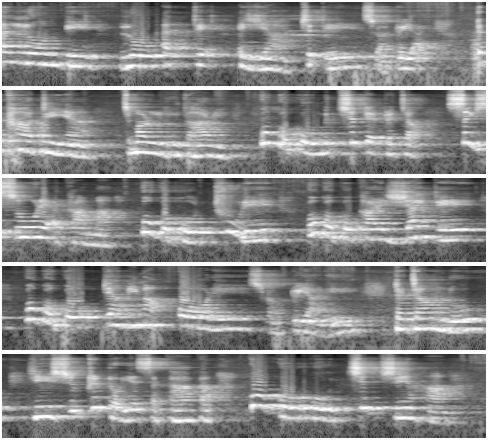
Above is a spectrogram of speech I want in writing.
အလွန်ပင်လိုအပ်တဲ့အရာဖြစ်တယ်ဆိုတာတွေ့ရတယ်။တခါတည်းရန်ကျမတို့လူသားတွေကိုကိုကိုမချစ်တဲ့အတွက်ကြောင့်စိတ်ဆိုးတဲ့အခါမှာကိုကိုကိုထုတယ်ကိုကိုကိုခါရိုက်တယ်ကိုကိုကိုပြန်ပြီးမှအော်တယ်ဆိုတော့တွေ့ရတယ်။ဒါကြောင့်မလို့ယေရှုခရစ်တော်ရဲ့စကားကကိုကိုကိုချစ်ခြင်းဟာ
